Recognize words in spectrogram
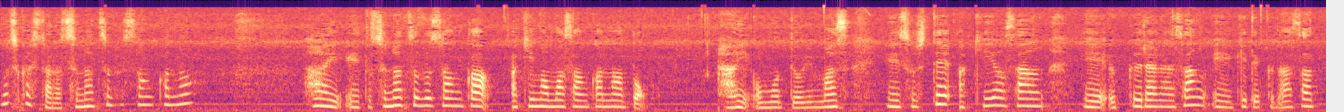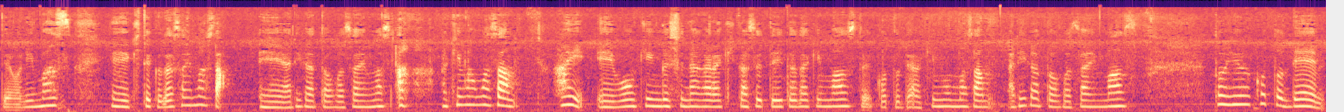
もしかしたら砂粒さんかな？はい、えーと、砂粒さんか秋ママさんかなと、はい、思っております。えー、そして秋代さん、えー、ウクララさん、えー、来てくださっております。え来てくださいました。えありがとうございます。あ、秋ママさん、はい、えウォーキングしながら聞かせていただきますということで秋ママさんありがとうございます。ということで、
